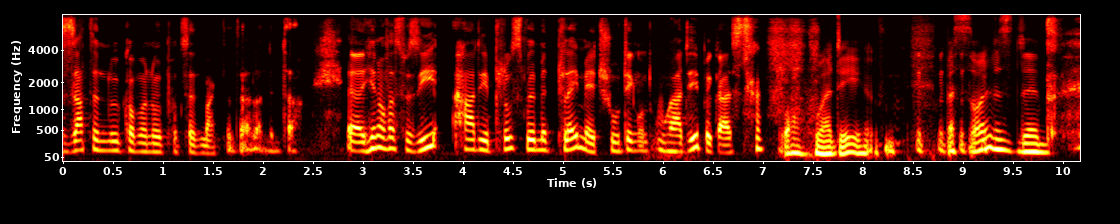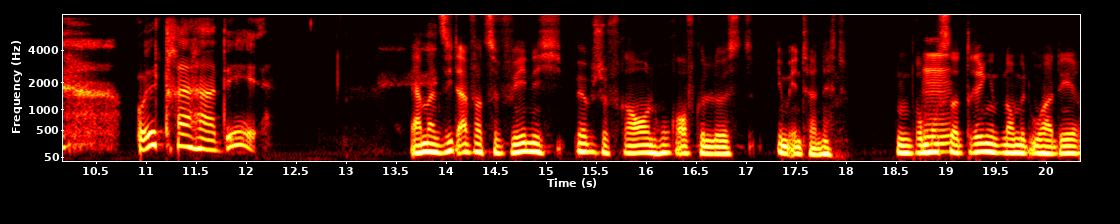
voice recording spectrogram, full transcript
satte 0,0% Marktanteil an dem Tag. Äh, hier noch was für Sie. HD Plus will mit Playmate-Shooting und UHD begeistern. Wow, UHD. Was soll das denn? Ultra HD. Ja, man sieht einfach zu wenig hübsche Frauen hochaufgelöst im Internet. Man mhm. muss da dringend noch mit UHD.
